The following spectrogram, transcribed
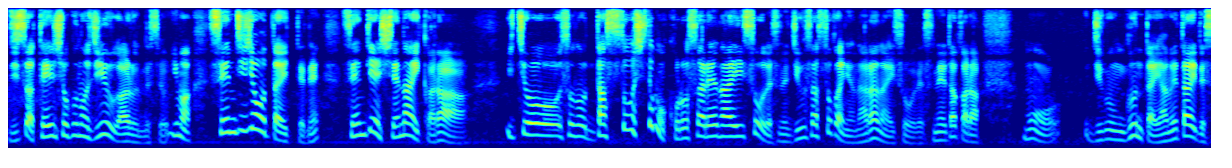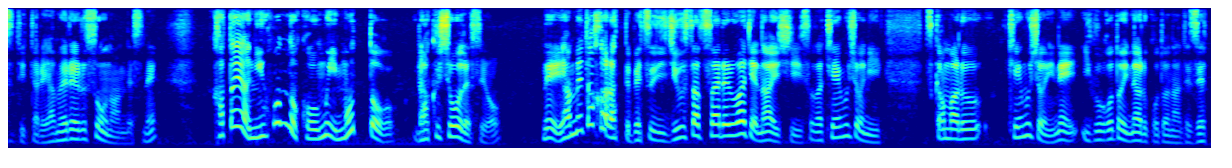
実は転職の自由があるんですよ。今、戦時状態ってね、宣言してないから、一応、その脱走しても殺されないそうですね、銃殺とかにはならないそうですね、だからもう自分、軍隊辞めたいですって言ったら辞めれるそうなんですね。かたや日本の公務員、もっと楽勝ですよ。ね、辞めたからって別に銃殺されるわけないし、そんな刑務所に捕まる、刑務所にね、行くことになることなんて絶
